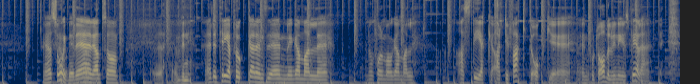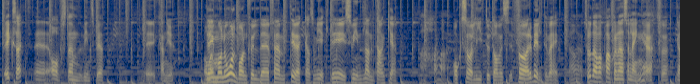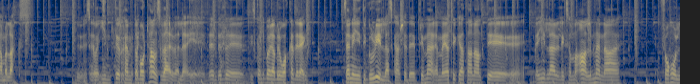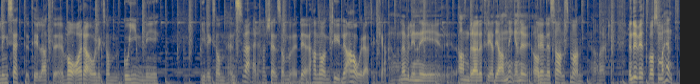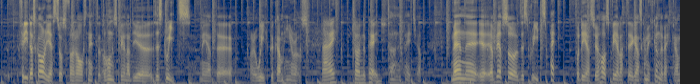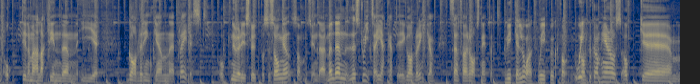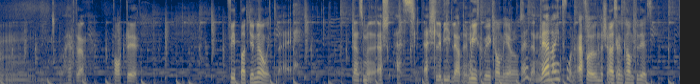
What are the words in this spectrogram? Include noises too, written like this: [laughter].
Jag såg det, det är alltså Eh, vin- Är det tre puckar, en, en gammal, eh, någon form av gammal Aztek-artefakt och eh, en portabel vinylspelare? Exakt, eh, avstämd vindspel. Eh, kan ju... om man- Damon Albarn fyllde 50 i veckan som gick. Det är ju svindlande tanke. Aha. Också lite utav en förebild till mig. Ja, jag trodde han var pensionär sedan länge. Så gammaldags. Du ska Eh. inte skämta bort hans värv eller? Det, det, det, vi ska inte börja bråka direkt. Sen är ju inte Gorillas kanske det primära, men jag tycker att han alltid... Jag gillar liksom allmänna förhållningssättet till att eh, vara och liksom gå in i, i liksom en sfär. Han känns som... Det, han har en tydlig aura tycker jag. Ja, han är väl inne i andra eller tredje andningen nu. Ja, Renässansman. ja, verkligen. Men du vet vad som har hänt? Frida Skar gästade oss förra avsnittet Ja. och hon spelade ju The Streets med uh, var det Week Become Heroes. Nej, turn the page. Turn the page, ja. Men eh, jag jag blev så The Streets-pepp på det så jag har spelat det ganska mycket under veckan och till och med har lagt in den i Gavlerinken eh, playlist. Och nu är det ju slut på säsongen som synd där. Men den, The Streets har ekat i Gavlerinken sen förra avsnittet. Vilken låt? Weekbook Week Become Heroes och... ehm, vad heter den? Party... Fit But You Know It. Nej. Den som är Ash, Ash, Ashley Beedley hade Week remixat. Become Heroes. Nej, den. Men jag la in två. Jag får undersöka. I come to this.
